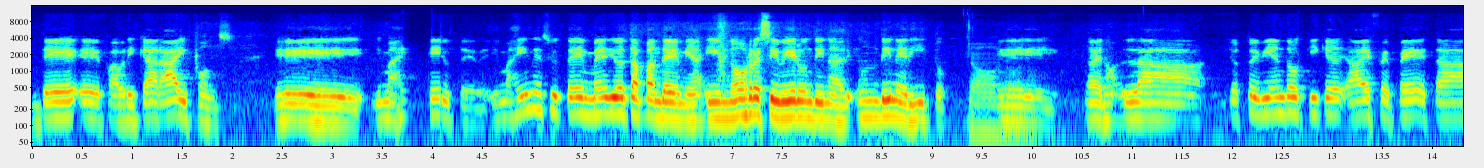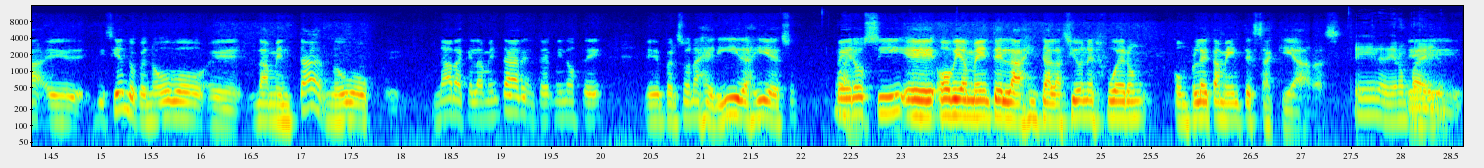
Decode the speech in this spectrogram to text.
de eh, fabricar iPhones. Eh, imagínense ustedes, imagínense ustedes en medio de esta pandemia y no recibir un, un dinerito. bueno, la, yo estoy viendo aquí que AFP está diciendo que no hubo lamentar, no hubo nada que lamentar en términos de eh, personas heridas y eso, pero sí, eh, obviamente las instalaciones fueron completamente saqueadas. Sí, le dieron para ellos. Eh,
